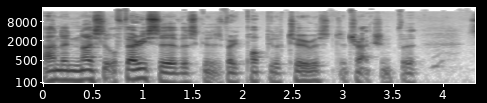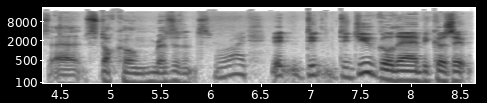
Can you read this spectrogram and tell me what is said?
and a nice little ferry service because it's a very popular tourist attraction for uh, Stockholm residents. Right. Did did you go there because it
